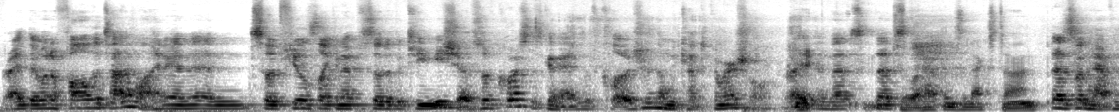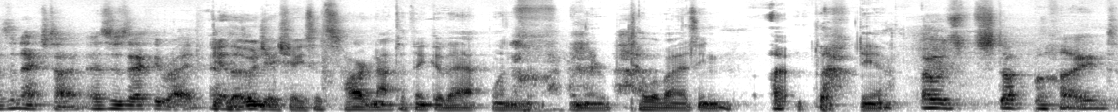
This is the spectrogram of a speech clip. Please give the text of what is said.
right? They want to follow the timeline, and and so it feels like an episode of a TV show. So of course it's going to end with closure. And then we cut to commercial, right? And that's that's that's what happens the next time that's what happens the next time. That's exactly right. yeah the oj chase it's hard not to think of that when when they're televising but yeah I was stuck behind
